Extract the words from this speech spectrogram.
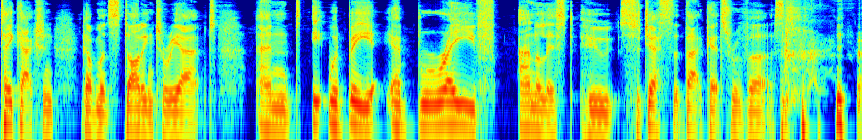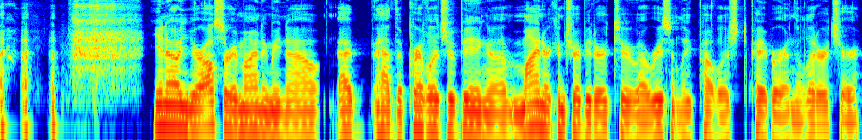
take action, governments starting to react. And it would be a brave analyst who suggests that that gets reversed. yeah. You know, you're also reminding me now. I had the privilege of being a minor contributor to a recently published paper in the literature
